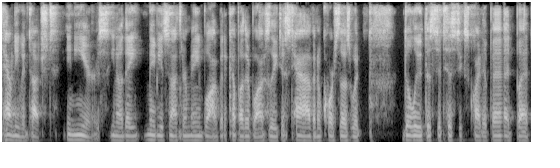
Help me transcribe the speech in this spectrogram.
haven't even touched in years. You know, they maybe it's not their main blog, but a couple other blogs they just have, and of course those would dilute the statistics quite a bit. But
